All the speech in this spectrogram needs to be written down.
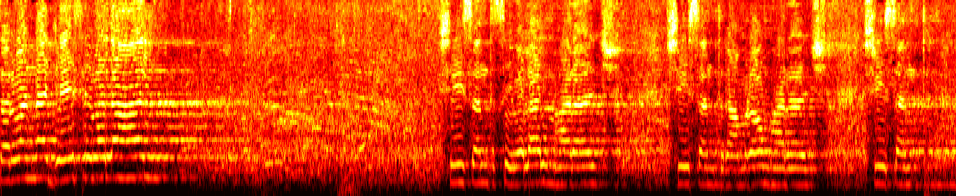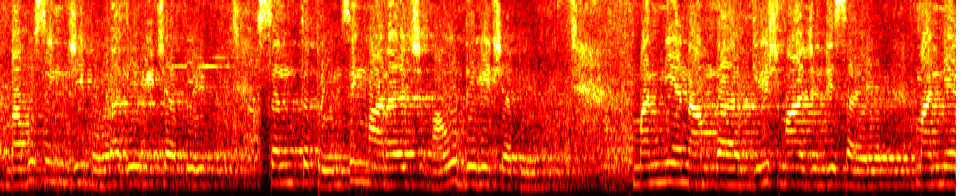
सर्वांना जय सेवालाल. श्री संत सेवालाल महाराज श्री संत रामराव महाराज श्री संत बाबूसिंगजी भोरादेवीचे आपले संत प्रेमसिंग महाराज भाऊदेवीचे आपले. माननीय नामदार गिरीश महाजनजी साहेब माननीय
